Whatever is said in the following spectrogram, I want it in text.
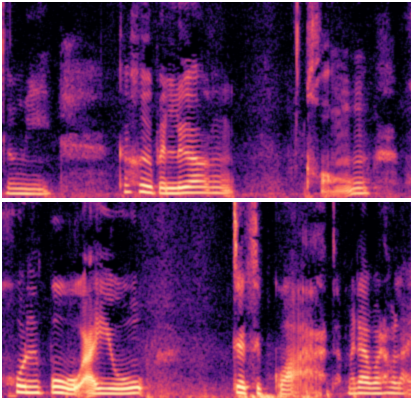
เรื่องนี้ก็คือเป็นเรื่องของคุณปู่อายุเจ็ดสิบกว่าจะไม่ได้ว่าเท่าไหร่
